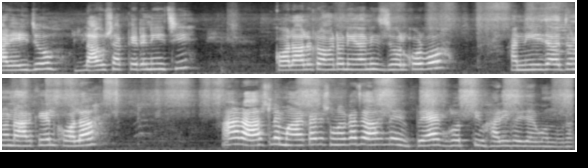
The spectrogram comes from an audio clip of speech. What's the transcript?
আর এই যে লাউ শাক কেটে নিয়েছি কলা আলু টমেটো নিরামিষ ঝোল করব। আর নিয়ে যাওয়ার জন্য নারকেল কলা। আর আসলে মার কাছে সোনার কাছে আসলে ব্যাগ ভর্তি ভারী হয়ে যায় বন্ধুরা।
